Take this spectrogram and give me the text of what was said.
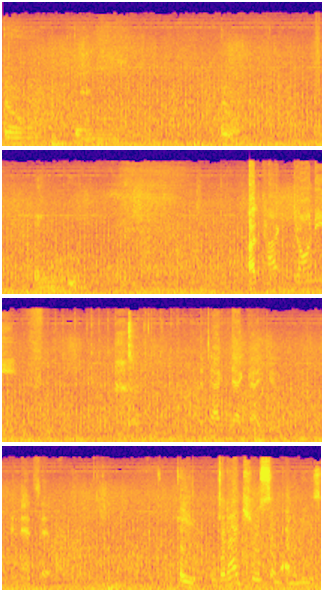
Boom, boom, boom, and boom. Attack Johnny! Attack that guy too. And that's it. Hey, did I kill some enemies?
